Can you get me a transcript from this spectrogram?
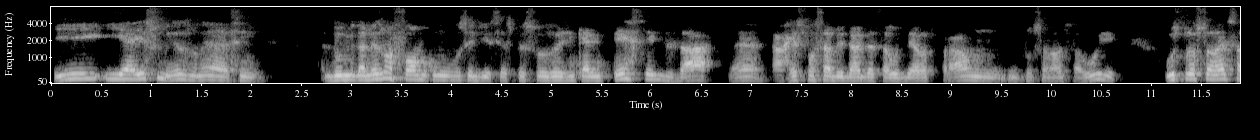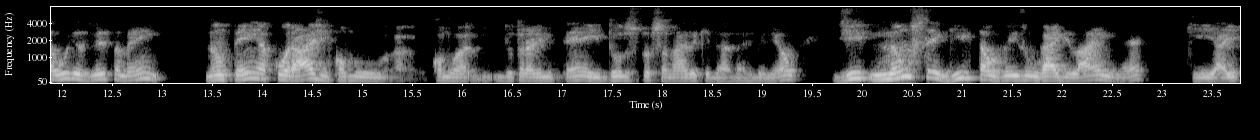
E, e, é isso mesmo, né? Assim, do, da mesma forma como você disse, as pessoas hoje querem terceirizar né, a responsabilidade da saúde delas para um, um, profissional de saúde, os profissionais de saúde, às vezes, também não têm a coragem, como, como a doutora Aline tem e todos os profissionais aqui da, da Rebelião, de não seguir talvez um guideline, né? Que aí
